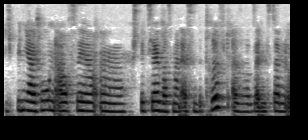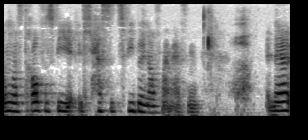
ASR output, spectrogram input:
ich bin ja schon auch sehr äh, speziell, was mein Essen betrifft. Also wenn es dann irgendwas drauf ist wie, ich hasse Zwiebeln auf meinem Essen. Ne,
